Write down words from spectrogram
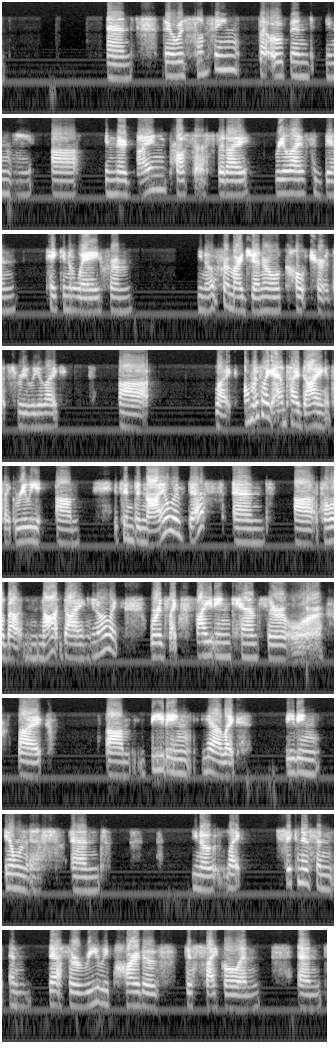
and there was something that opened in me uh, in their dying process that I realized had been taken away from, you know, from our general culture. That's really like, uh, like almost like anti-dying. It's like really, um, it's in denial of death and uh, it's all about not dying. You know, like words like fighting cancer or like um, beating, yeah, like beating illness and, you know, like sickness and, and death are really part of this cycle and, and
